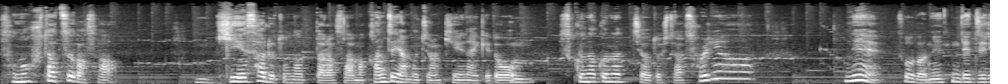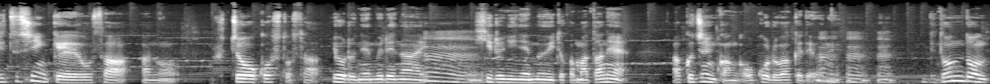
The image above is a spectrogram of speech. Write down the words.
その2つがさうん。消え去るとなったらさ、まあ、完全にはもちろん消えないけど、うん。少なくなっちゃうとしたらそりゃあねそうだね。で自律神経をさあの不調を起こすとさ夜眠れなえ、い、うん、昼に眠いとかまたね悪循環が起こるわけだようんね、うんうん。でどんどん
